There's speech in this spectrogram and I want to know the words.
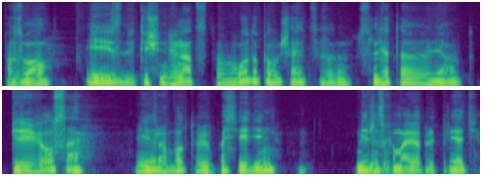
позвал. И с 2012 года, получается, с лета я перевелся и работаю по сей день в Мирнинском авиапредприятии.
